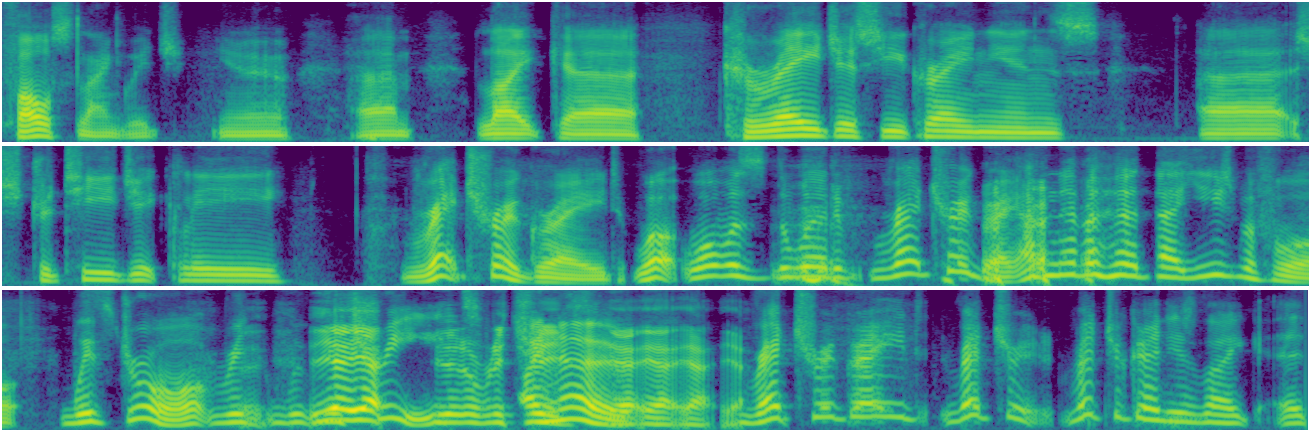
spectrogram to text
false language, you know, um, like uh, courageous Ukrainians uh, strategically retrograde. What what was the word retrograde? I've never heard that used before. Withdraw, re- uh, w- yeah, yeah, retreat. I know. Yeah, yeah, yeah, yeah. Retrograde, retro retrograde is like a,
